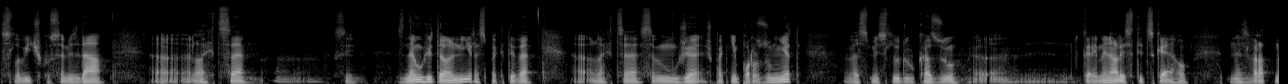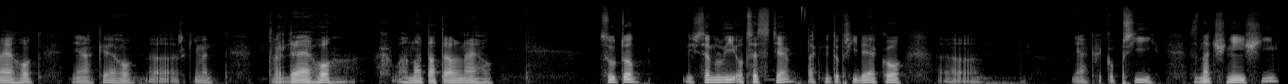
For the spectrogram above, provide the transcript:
slovíčko se mi zdá uh, lehce uh, si zneužitelný, respektive lehce se může špatně porozumět ve smyslu důkazu kriminalistického, nezvratného, nějakého, řekněme, tvrdého, hmatatelného. Jsou to když se mluví o cestě, tak mi to přijde jako uh, nějak jako příznačnější,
